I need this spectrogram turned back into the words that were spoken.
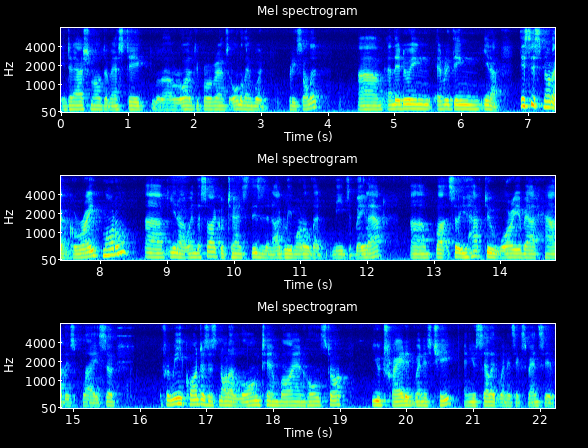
International, domestic, royalty programs, all of them were pretty solid um, and they're doing everything. You know, this is not a great model. Uh, you know, when the cycle turns, this is an ugly model that needs a bailout. Um, but so you have to worry about how this plays. So for me, Qantas is not a long-term buy and hold stock. You trade it when it's cheap and you sell it when it's expensive.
